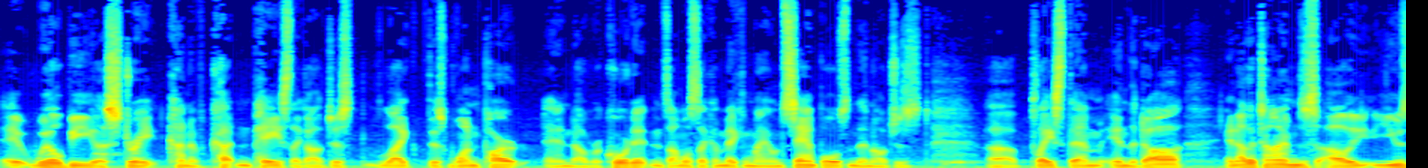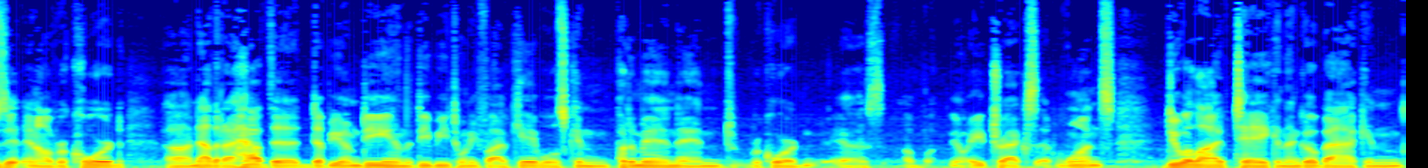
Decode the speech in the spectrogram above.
it will be a straight kind of cut and paste. Like I'll just like this one part and I'll record it, and it's almost like I'm making my own samples, and then I'll just uh, place them in the DAW. And other times I'll use it and I'll record. Uh, now that I have the WMD and the DB25 cables, can put them in and record uh, a, you know eight tracks at once do a live take and then go back and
